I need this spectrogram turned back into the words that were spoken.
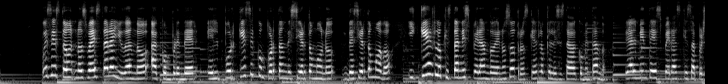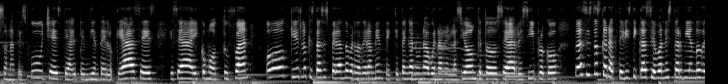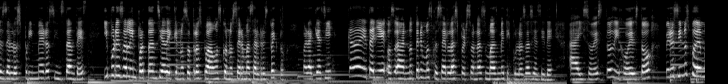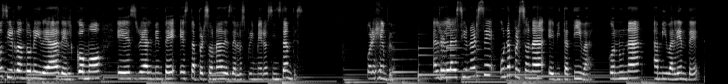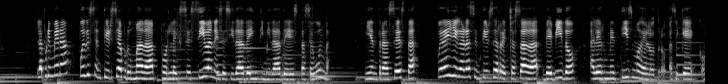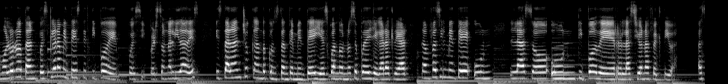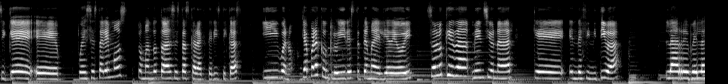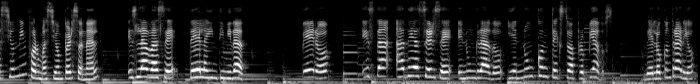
Pues esto nos va a estar ayudando a comprender el por qué se comportan de cierto modo, de cierto modo y qué es lo que están esperando de nosotros, qué es lo que les estaba comentando. ¿Realmente esperas que esa persona te escuche, esté al pendiente de lo que haces, que sea ahí como tu fan? ¿O qué es lo que estás esperando verdaderamente? Que tengan una buena relación, que todo sea recíproco. Todas estas características se van a estar viendo desde los primeros instantes y por eso la importancia de que nosotros podamos conocer más al respecto, para que así cada detalle, o sea, no tenemos que ser las personas más meticulosas y así de, ah, hizo esto, dijo esto, pero sí nos podemos ir dando una idea del cómo es realmente esta persona desde los primeros instantes. Por ejemplo, al relacionarse una persona evitativa con una ambivalente, la primera puede sentirse abrumada por la excesiva necesidad de intimidad de esta segunda, mientras esta puede llegar a sentirse rechazada debido al hermetismo del otro. Así que, como lo notan, pues claramente este tipo de pues personalidades estarán chocando constantemente y es cuando no se puede llegar a crear tan fácilmente un lazo, un tipo de relación afectiva. Así que, eh, pues estaremos tomando todas estas características. Y bueno, ya para concluir este tema del día de hoy, solo queda mencionar que en definitiva la revelación de información personal es la base de la intimidad, pero esta ha de hacerse en un grado y en un contexto apropiados. De lo contrario,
